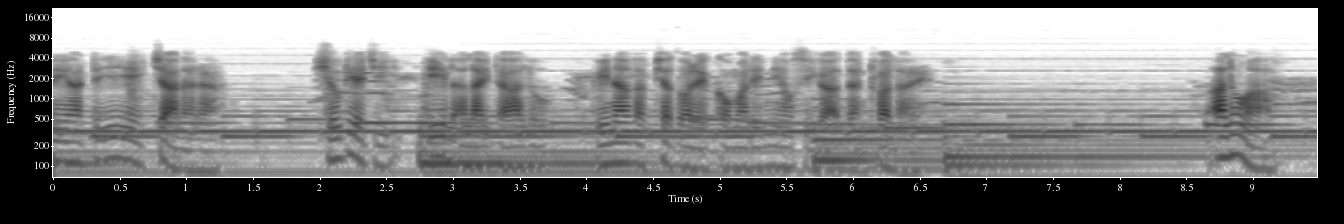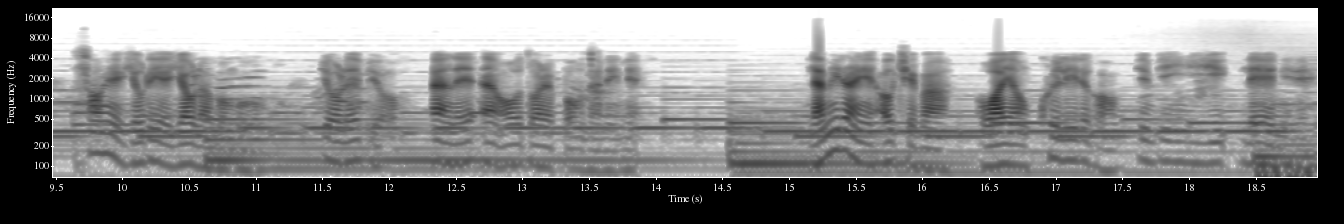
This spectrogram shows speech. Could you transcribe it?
နေရာတရရိပ်ကျလာတာရုတ်တရက်ကြီးအေးလာလိုက်တာလို့ဂိမ်းနာကဖြတ်သွားတဲ့ကောင်မလေးနှစ်ယောက်စီကအတန်ထွက်လာတယ်အလုံးဟာဆောင်းရဲ့ရုတ်တရက်ရောက်လာပုံကိုပျော်လဲပျော်အန်လဲအန်ဩသွားတဲ့ပုံစံလေးနဲ့လမ်းမိတိုင်ရဲ့အောက်ခြေမှာအဝါရောင်ခွေးလေးတစ်ကောင်ပြင်းပြင်းရီလဲနေတယ်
